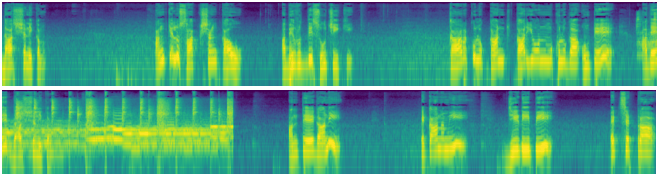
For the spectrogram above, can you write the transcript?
దార్శనికం. అంకెలు సాక్ష్యం కావు అభివృద్ధి సూచీకి. కారకులు కాన్ కార్యోన్ముఖులుగా ఉంటే అదే దార్శనికం. అంతేగాని ఎకానమీ జీడిపి ఎట్సెట్రా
